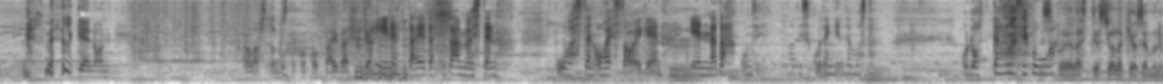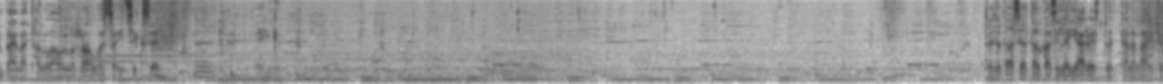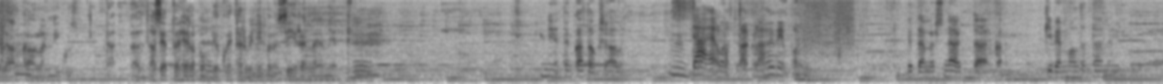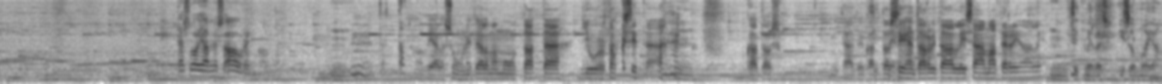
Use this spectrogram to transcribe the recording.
melkein on kalastamista koko päivä. Niin, että ei tässä tämmöisten puuhasten ohessa oikein mm. ennätä, kun se olisi kuitenkin semmoista odottelua se puuha. Se voi olla, että jos jollakin on semmoinen päivä, että haluaa olla rauhassa itsekseen, Mm. ehkä. Toisaalta asiat alkaa sille järjestyä täällä vähitellen alkaa olla niin kuin, että asiat on helpompi, kun ei tarvitse niin paljon siirrellä ja miettiä. Niin, että katoksen alle. Mm, Tämä helpottaa kyllä hyvin paljon. Ja tämä myös näyttää aika kivemmalta tää leiri. Tämä suojaa myös auringolta. Mm. Mm, totta. On vielä suunnitelma muuttaa tää jurtaksi tää katos. Täytyy katsoa, meillä- siihen tarvitaan lisää materiaalia. Mm. Sitten meillä olisi iso maja.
